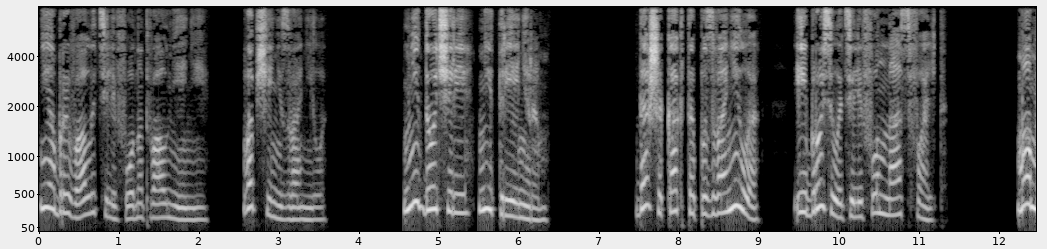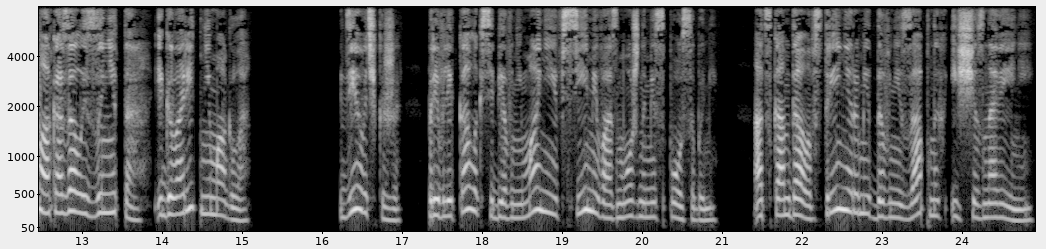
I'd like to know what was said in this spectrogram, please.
не обрывала телефон от волнения, вообще не звонила. Ни дочери, ни тренерам. Даша как-то позвонила и бросила телефон на асфальт. Мама оказалась занята и говорить не могла. Девочка же привлекала к себе внимание всеми возможными способами, от скандалов с тренерами до внезапных исчезновений.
